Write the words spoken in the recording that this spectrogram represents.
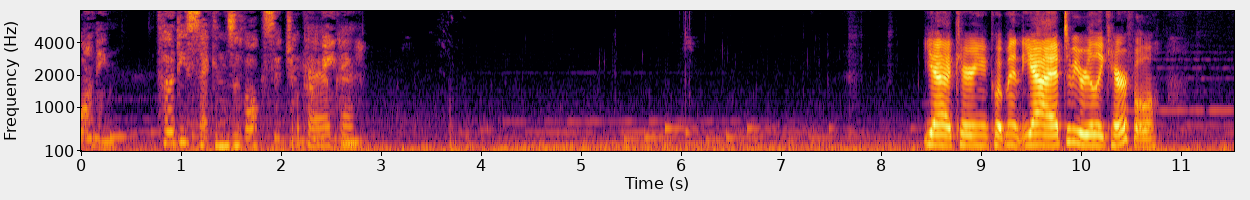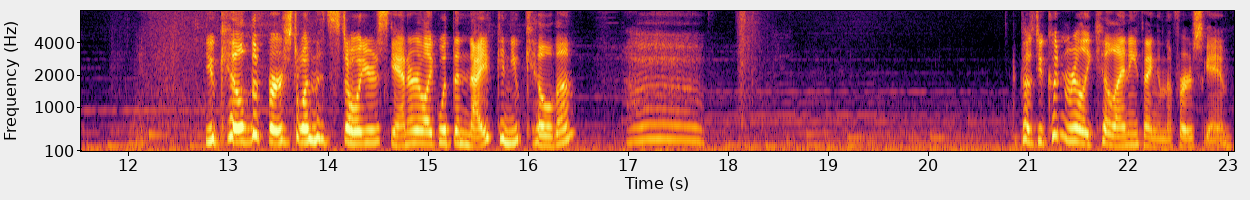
Warning. 30 seconds of oxygen Okay, remaining. okay. Yeah, carrying equipment. Yeah, I had to be really careful. You killed the first one that stole your scanner, like with the knife? Can you kill them? Because you couldn't really kill anything in the first game.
